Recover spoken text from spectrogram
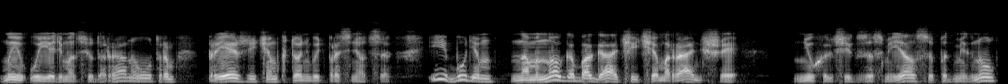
Мы уедем отсюда рано утром, прежде чем кто-нибудь проснется, и будем намного богаче, чем раньше. Нюхальщик засмеялся, подмигнул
